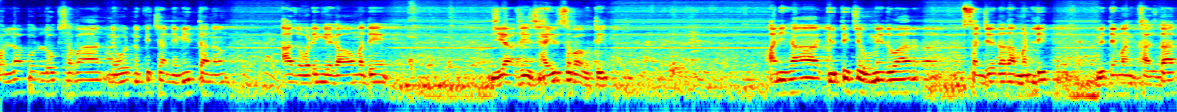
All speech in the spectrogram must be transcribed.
कोल्हापूर लोकसभा निवडणुकीच्या निमित्तानं आज वडिंगे गावामध्ये जी आज जाहीर सभा होती. आणि ह्या युतीचे उमेदवार संजयदादा मंडलिक विद्यमान खासदार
